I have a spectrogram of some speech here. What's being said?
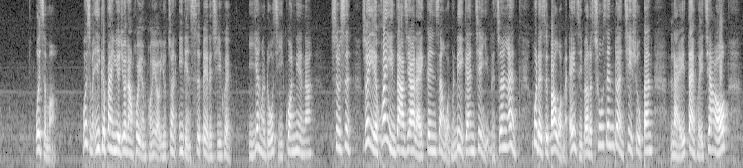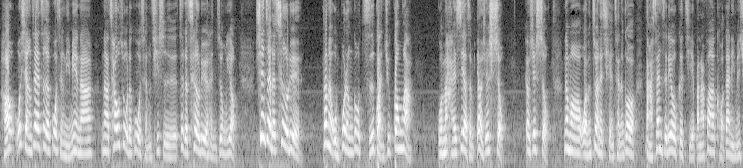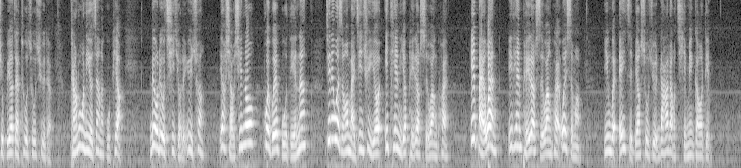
为什么？为什么一个半月就让会员朋友有赚一点四倍的机会？一样的逻辑观念呢？是不是？所以也欢迎大家来跟上我们立竿见影的专案，或者是把我们 A 指标的初生段技术班来带回家哦。好，我想在这个过程里面呢，那操作的过程其实这个策略很重要。现在的策略，当然我们不能够只管去攻啊，我们还是要怎么要有些手，要有些手。那么我们赚的钱才能够打三十六个结，把它放在口袋里面去，不要再吐出去的。倘若你有这样的股票，六六七九的预创，要小心哦，会不会补跌呢？今天为什么买进去以后一天你要赔掉十万块？一百万一天赔掉十万块，为什么？因为 A 指标数据拉到前面高点，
